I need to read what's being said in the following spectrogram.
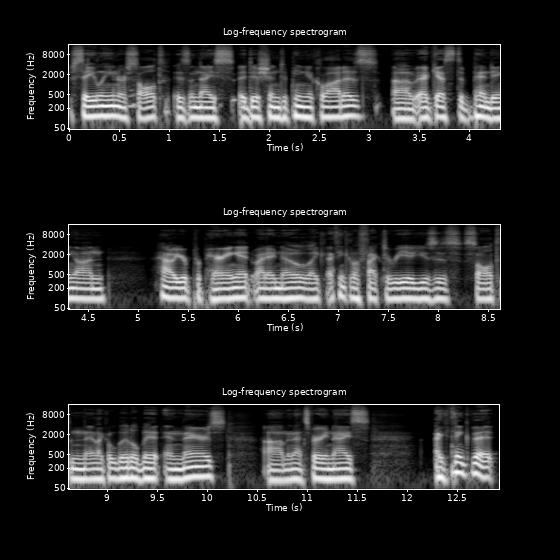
saline or salt is a nice addition to pina coladas. Um, I guess depending on how you're preparing it. Right? I know, like I think La Factoria uses salt and like a little bit in theirs, um, and that's very nice. I think that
